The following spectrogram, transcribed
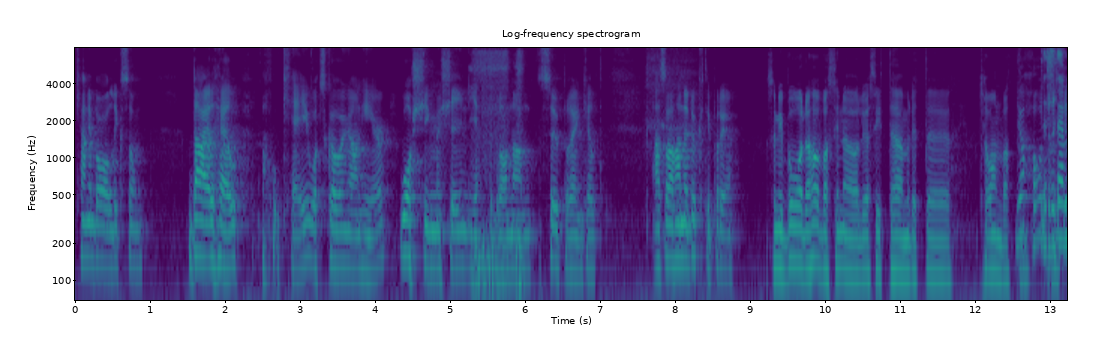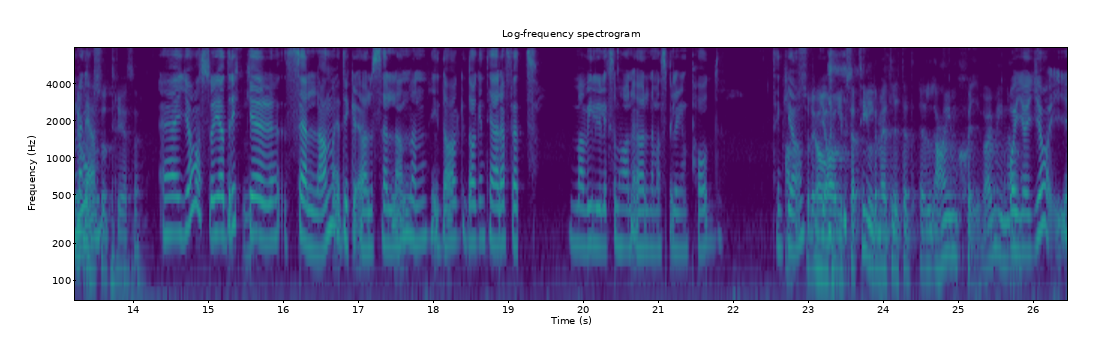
kannibal liksom. Dial Help. Okej, what's going on here? Washing Machine. Jättebra namn. Superenkelt. Alltså han är duktig på det. Så ni båda har varsin öl. Jag sitter här med lite eh, kranvatten. Jaha, Det dricker stämmer du det. också Therese? Eh, ja, så jag dricker sällan. Jag dricker öl sällan, men idag, dagen till ära för att man vill ju liksom ha en öl när man spelar in podd, tänker jag. Absolut. Ja. Jag har lyxat till det med ett litet limeskiva i min. Oj, oj, oj.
